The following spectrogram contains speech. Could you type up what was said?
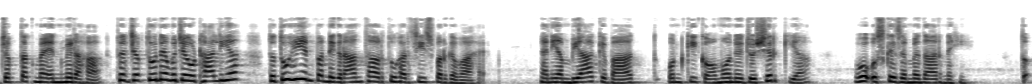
जब तक मैं इनमें रहा। फिर जब तूने मुझे उठा लिया तो तू ही इन पर निगरान था और तू हर चीज़ पर गवाह है। यानी अम्बिया के बाद उनकी कौमों ने जो शिरक किया वो उसके जिम्मेदार नहीं तो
